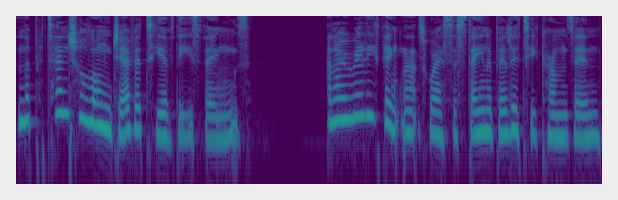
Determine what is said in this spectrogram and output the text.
and the potential longevity of these things. And I really think that's where sustainability comes in.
